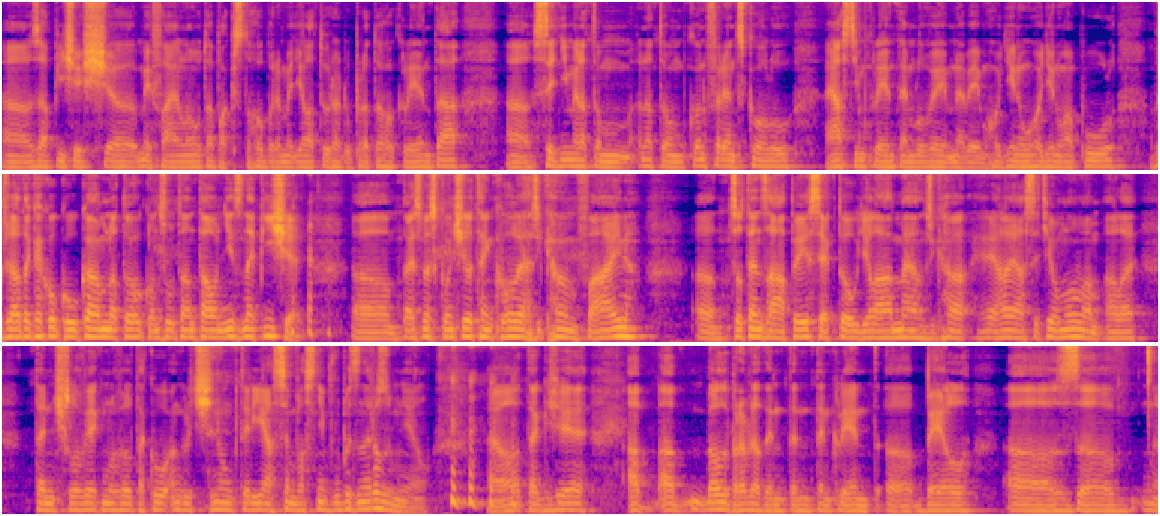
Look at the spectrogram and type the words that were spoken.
uh, zapíšeš mi file note a pak z toho budeme dělat tu radu pro toho klienta. Sedíme na tom, na tom conference callu a já s tím klientem mluvím, nevím, hodinu, hodinu a půl. A já tak jako koukám na toho konzultanta, on nic nepíše. Tak jsme skončili ten call a říkám, fajn, co ten zápis, jak to uděláme? A on říká, hele, já se ti omlouvám, ale ten člověk mluvil takovou angličtinou, který já jsem vlastně vůbec nerozuměl. Jo, takže a, a bylo to pravda, ten, ten, ten klient uh, byl z eh,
